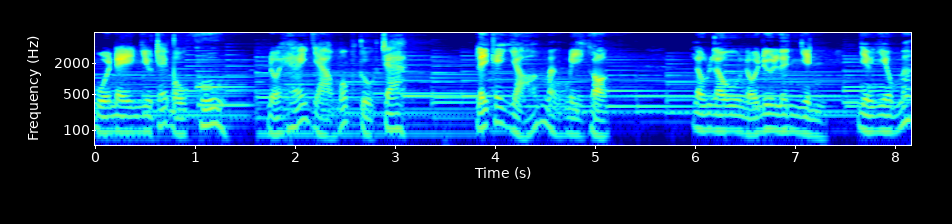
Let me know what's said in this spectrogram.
Mùa này nhiều trái bầu khô nội hái vào móc ruột ra. Lấy cái giỏ mằng mì gọt lâu lâu nội đưa lên nhìn, nhiều nhiều mắt.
